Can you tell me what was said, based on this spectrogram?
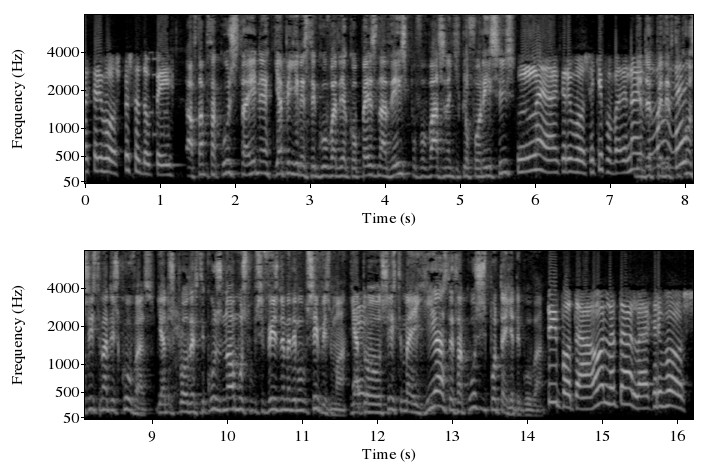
Ακριβώς, πώ θα το πει; Αυτά που θα ακούσει θα είναι για πήγαινε στην Κούβα διακοπές να δεις που φοβάσαι να κυκλοφορήσεις. Ναι, ακριβώς. Εκεί φοβάμαι. Ναι, Για το εδώ, εκπαιδευτικό ε, σύστημα της Κούβας. Για τους προοδευτικούς νόμους που ψηφίζουν με δημοψήφισμα. Για το σύστημα υγείας δεν θα ακούσεις ποτέ για την Κούβα. Τίποτα, όλα τα άλλα, ακριβώς.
